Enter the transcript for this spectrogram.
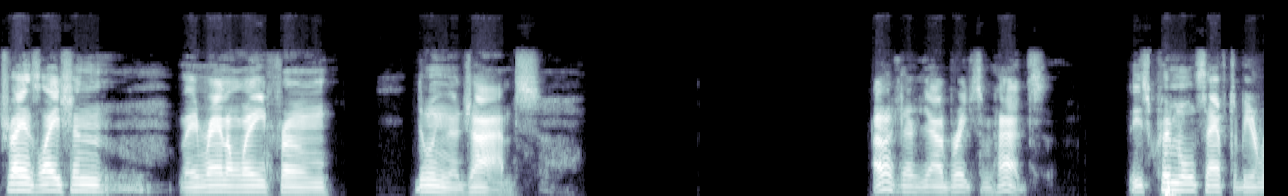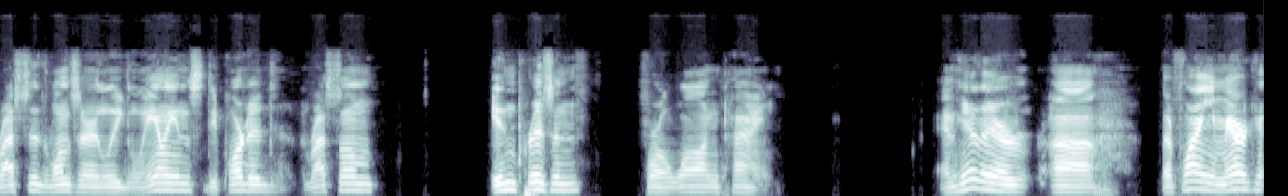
Translation, they ran away from doing their jobs. I don't care if you gotta break some heads. These criminals have to be arrested. The ones that are illegal aliens, deported, arrest them in prison for a long time. And here they're uh, they're flying American,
